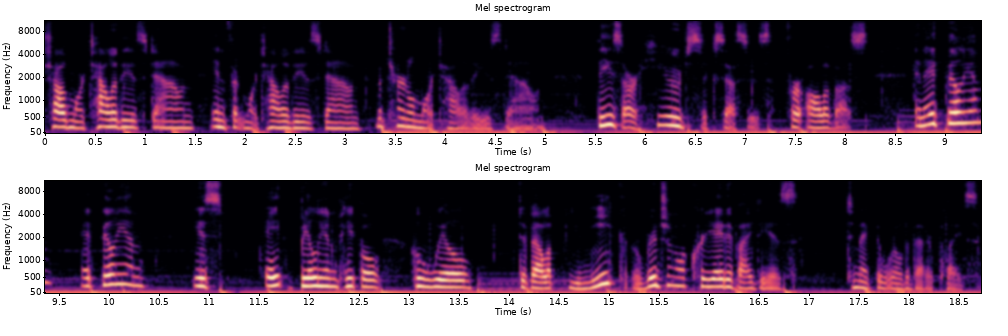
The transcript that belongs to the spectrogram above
Child mortality is down, infant mortality is down, maternal mortality is down. These are huge successes for all of us. And 8 billion, 8 billion is 8 billion people who will develop unique, original, creative ideas to make the world a better place.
